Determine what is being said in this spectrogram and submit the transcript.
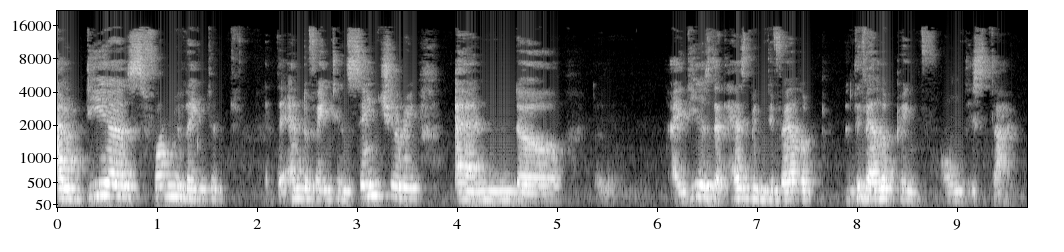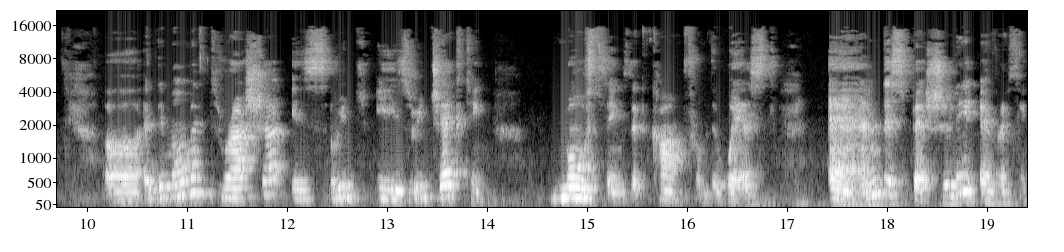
ideas formulated at the end of 18th century and uh, ideas that has been developed developing all this time. Uh, at the moment, Russia is re is rejecting most things that come from the West, and especially everything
